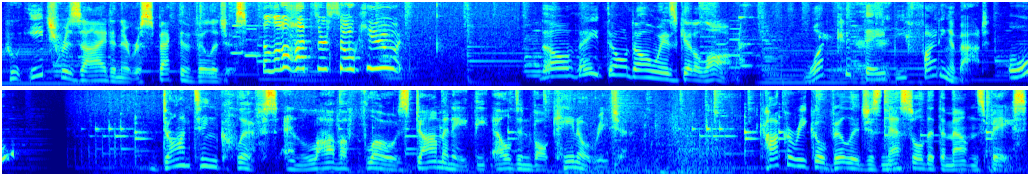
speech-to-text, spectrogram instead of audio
who each reside in their respective villages, the little huts are so cute. though they don't always get along. What could they be fighting about? Oh, Daunting cliffs and lava flows dominate the Eldin volcano region. Kakariko village is nestled at the mountain's base.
